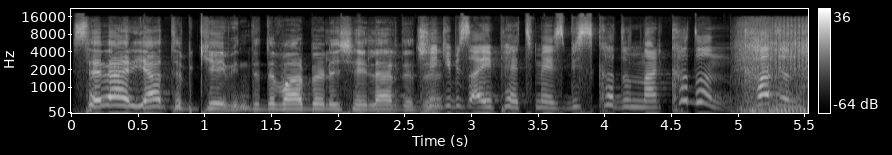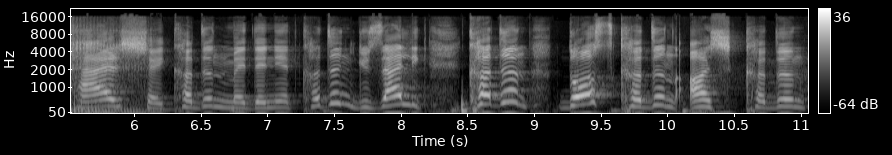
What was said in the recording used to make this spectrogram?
Sever ya tabii ki evinde de var böyle şeyler dedi. Çünkü biz ayıp etmeyiz. Biz kadınlar kadın, kadın her şey, kadın medeniyet, kadın güzellik, kadın dost, kadın aşk, kadın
